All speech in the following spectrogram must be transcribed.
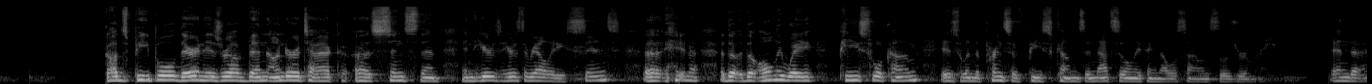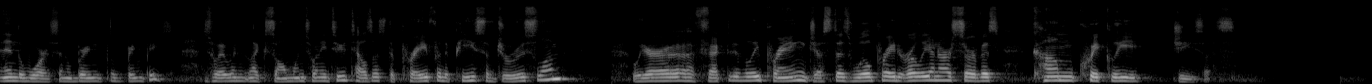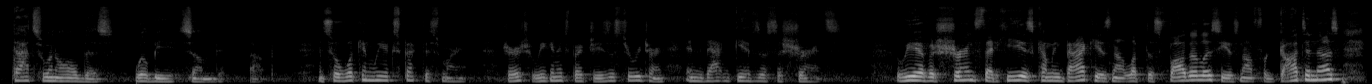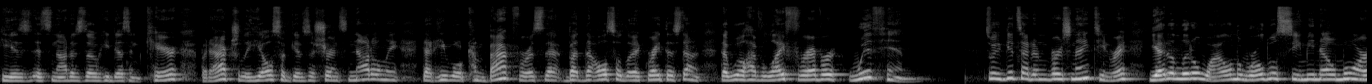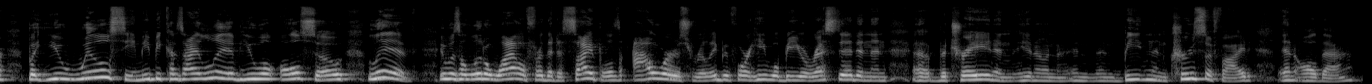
God's people there in Israel have been under attack uh, since then. And here's, here's the reality. Since, uh, you know, the, the only way peace will come is when the Prince of Peace comes, and that's the only thing that will silence those rumors and the, and the wars and will bring, bring peace. That's why when, like Psalm 122 tells us to pray for the peace of Jerusalem, we are effectively praying, just as Will prayed early in our service, come quickly, Jesus. That's when all this will be summed up. and so, what can we expect this morning? Church, we can expect Jesus to return, and that gives us assurance. We have assurance that He is coming back. He has not left us fatherless. He has not forgotten us. He is, it's not as though He doesn't care, but actually, He also gives assurance not only that He will come back for us, that, but also, like, write this down, that we'll have life forever with Him. So he gets at in verse 19, right? Yet a little while, and the world will see me no more, but you will see me because I live, you will also live. It was a little while for the disciples, hours really, before he will be arrested and then uh, betrayed and, you know, and, and, and beaten and crucified and all that.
